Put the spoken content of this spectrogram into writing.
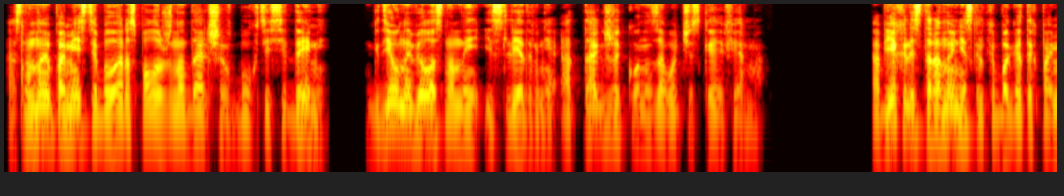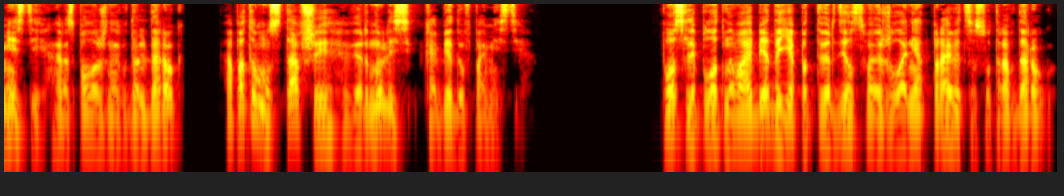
Основное поместье было расположено дальше в бухте Сидеми, где он и вел основные исследования, а также конозаводческая ферма. Объехали стороной несколько богатых поместий, расположенных вдоль дорог, а потом уставшие вернулись к обеду в поместье. После плотного обеда я подтвердил свое желание отправиться с утра в дорогу.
